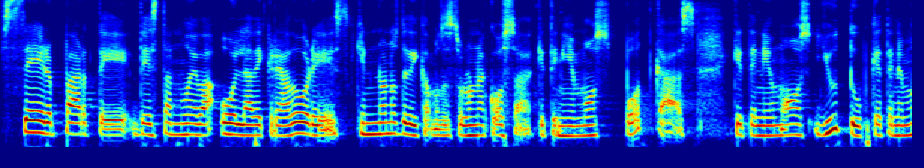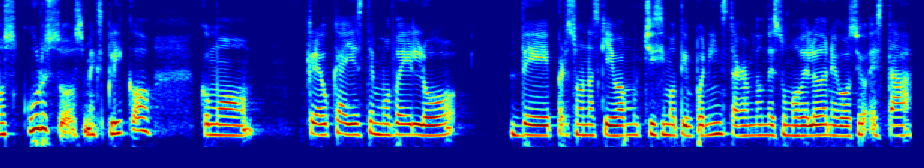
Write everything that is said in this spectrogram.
ser parte de esta nueva ola de creadores que no nos dedicamos a solo una cosa, que tenemos podcast, que tenemos YouTube, que tenemos cursos, me explico, como creo que hay este modelo de personas que llevan muchísimo tiempo en Instagram, donde su modelo de negocio está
